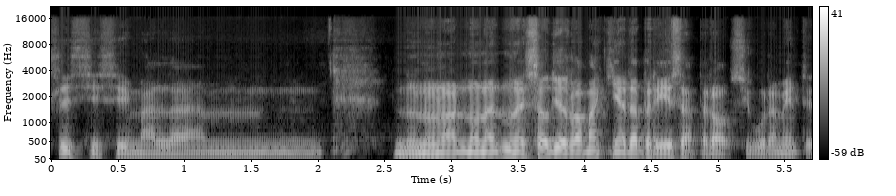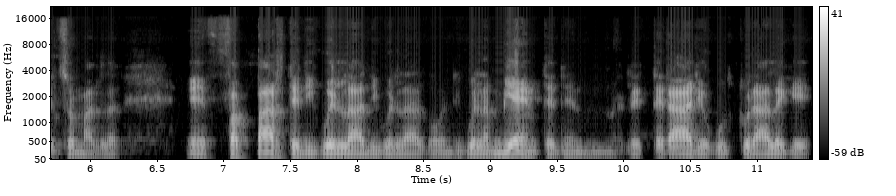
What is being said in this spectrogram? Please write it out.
Sì, sì, sì, ma la, um, non, non, non, non, è stato dietro la macchina da presa, però sicuramente insomma il, eh, fa parte di, quella, di, quella, di quell'ambiente letterario, culturale che,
